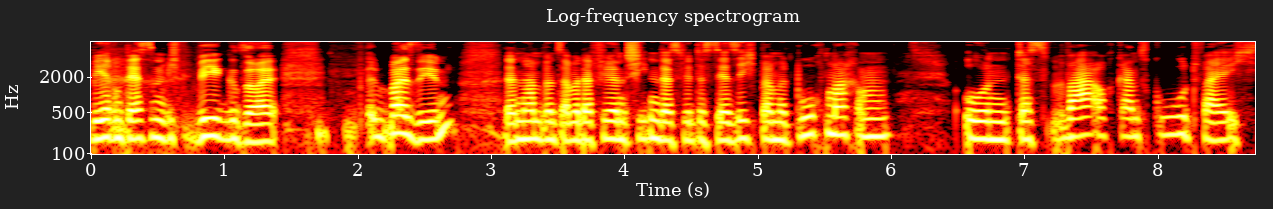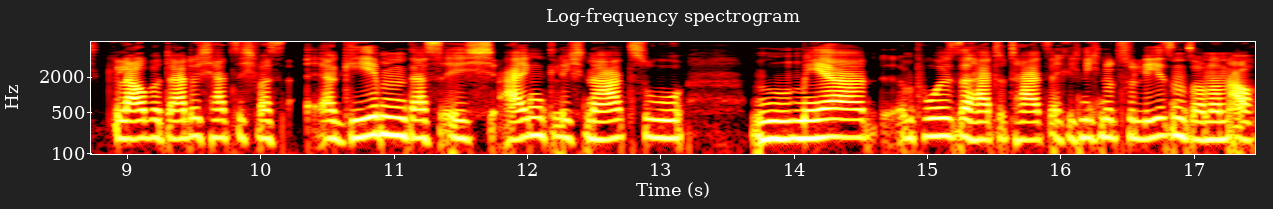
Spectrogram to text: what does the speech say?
währenddessen mich bewegen soll. Mal sehen. Dann haben wir uns aber dafür entschieden, dass wir das sehr sichtbar mit Buch machen. Und das war auch ganz gut, weil ich glaube, dadurch hat sich was ergeben, dass ich eigentlich nahezu mehr Impulse hatte, tatsächlich nicht nur zu lesen, sondern auch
